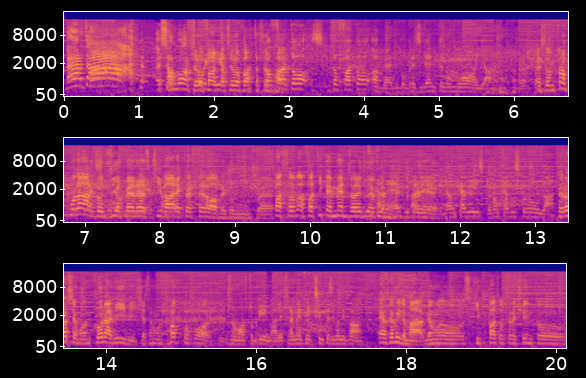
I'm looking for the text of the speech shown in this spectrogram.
Merda! E sono morto Ce l'ho fatta, ce l'ho fatta, T'ho fatto, t'ho fatto, vabbè, tipo presidente non muoia. Eh, sono troppo largo, zio, per schivare queste robe comunque. Passo a fatica in mezzo alle due, Vabbè, due vabbè, non capisco, non capisco nulla. Però siamo ancora vivi, cioè siamo troppo forti. Io sono morto prima, letteralmente 5 secondi fa. Eh, ho capito, ma abbiamo skippato 300.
